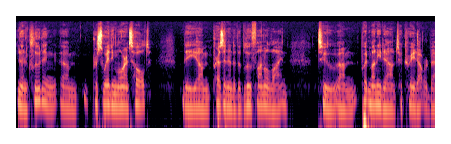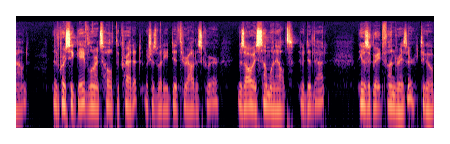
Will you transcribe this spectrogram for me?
you know, including um, persuading Lawrence Holt, the um, president of the Blue Funnel Line, to um, put money down to create Outward Bound. And of course, he gave Lawrence Holt the credit, which is what he did throughout his career. It was always someone else who did that. He was a great fundraiser, to go,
